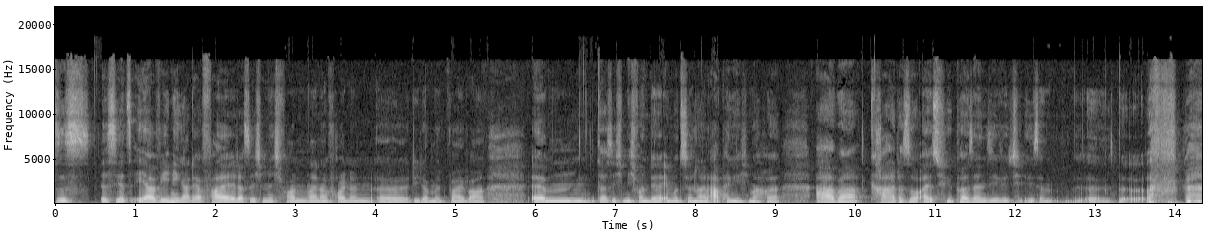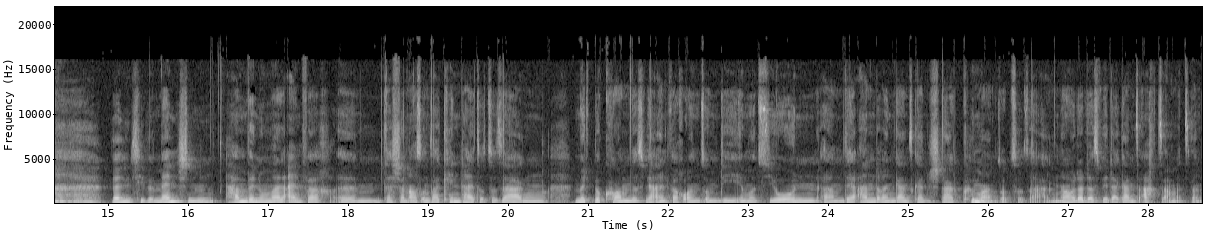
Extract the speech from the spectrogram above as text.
das ist jetzt eher weniger der Fall, dass ich mich von meiner Freundin, äh, die da mit bei war, ähm, dass ich mich von der emotional abhängig mache. Aber gerade so als hypersensitive äh, sensitive Menschen haben wir nun mal einfach ähm, das schon aus unserer Kindheit sozusagen mitbekommen, dass wir einfach uns um die Emotionen ähm, der anderen ganz, ganz stark kümmern sozusagen. Ne? Oder dass wir da ganz achtsam mit sind.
